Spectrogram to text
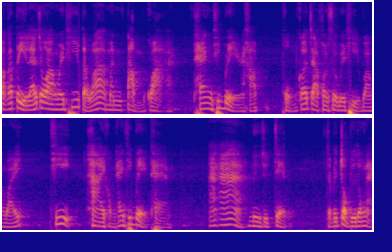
ปกติแล้วจะวางไว้ที่แต่ว่ามันต่ำกว่าแท่งที่เบรกนะครับ ผมก็จะ conservative วางไว้ที่ high ของแท่งที่เบรกแทน RR 1.7 จะไปจบอยู่ตรงไหน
